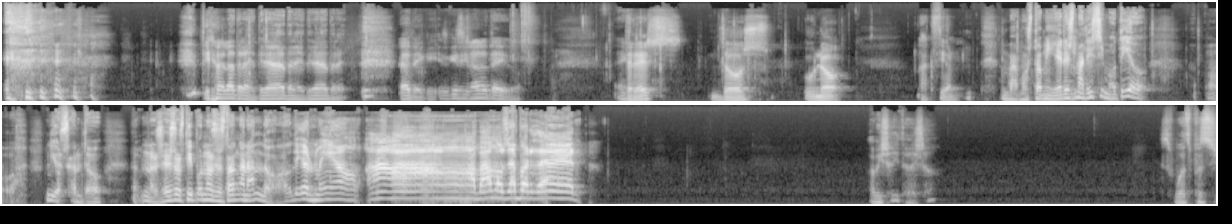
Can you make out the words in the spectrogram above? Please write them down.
tírame otra vez, tírame otra vez, tírame otra vez. Espérate, es que si no, no te digo. 3, 2, 1, acción. Vamos, Tommy, eres malísimo, tío. Oh, Dios santo. No sé, esos tipos nos están ganando. Oh, Dios mío. ¡Ah! ¡Vamos a perder! ¿Habéis oído eso? ¿Es What's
